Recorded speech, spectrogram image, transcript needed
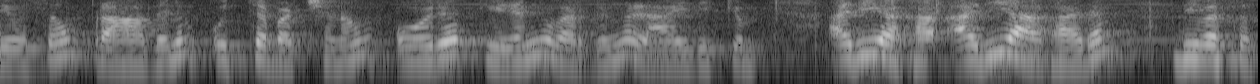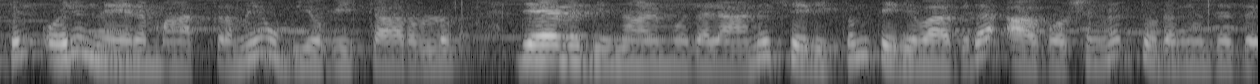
ദിവസവും പ്രാതലും ഉച്ചഭക്ഷണവും ഓരോ കിഴങ്ങ് വർഗങ്ങളായിരിക്കും അരിയാഹാ അരിയാഹാരം ദിവസത്തിൽ ഒരു നേരം മാത്രമേ ഉപയോഗിക്കാറുള്ളൂ. രേവതി നാൾ മുതലാണ് ശരിക്കും തിരുവാതിര ആഘോഷങ്ങൾ തുടങ്ങുന്നത്.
